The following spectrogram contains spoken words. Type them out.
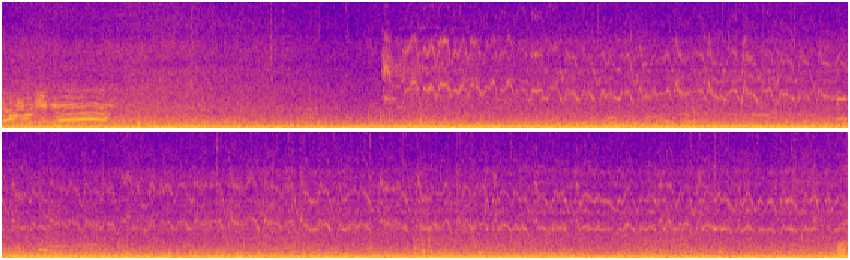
너무 깊어. 어.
